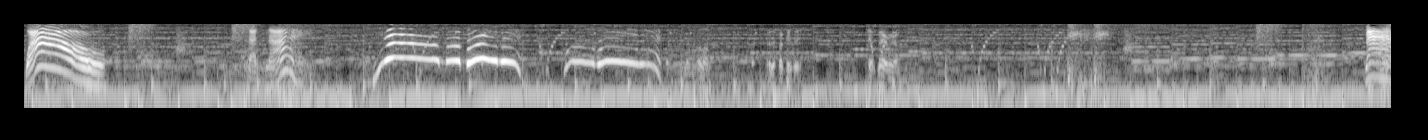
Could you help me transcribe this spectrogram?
Wow! That's nice! No, my baby! My baby! Hold on. Where the fuck is it? Yep, there we go. Ah!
